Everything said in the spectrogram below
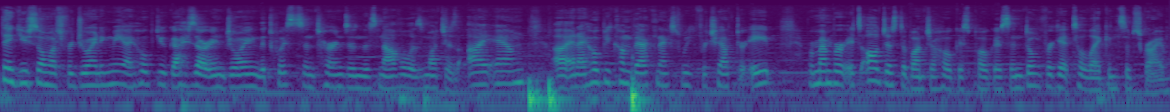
Thank you so much for joining me. I hope you guys are enjoying the twists and turns in this novel as much as I am. Uh, and I hope you come back next week for chapter 8. Remember, it's all just a bunch of hocus pocus, and don't forget to like and subscribe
